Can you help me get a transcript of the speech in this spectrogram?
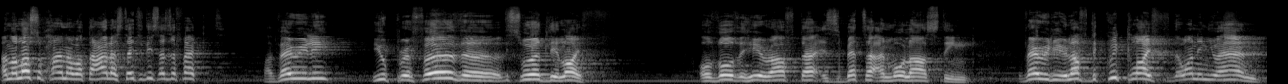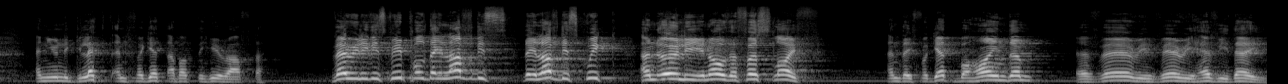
And Allah subhanahu wa ta'ala stated this as a fact. Verily, you prefer the, this worldly life, although the hereafter is better and more lasting. Verily, you love the quick life, the one in your hand, and you neglect and forget about the hereafter. Verily, these people, they love this, they love this quick and early, you know, the first life. And they forget behind them a very, very heavy day,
